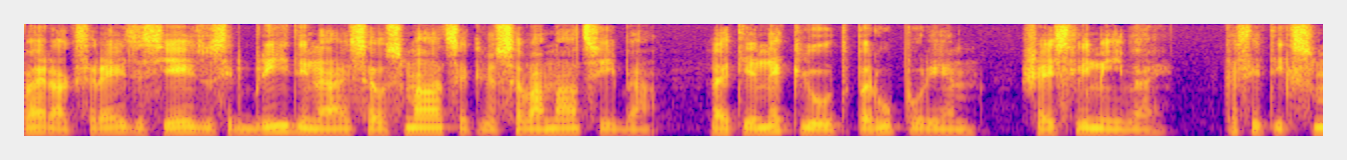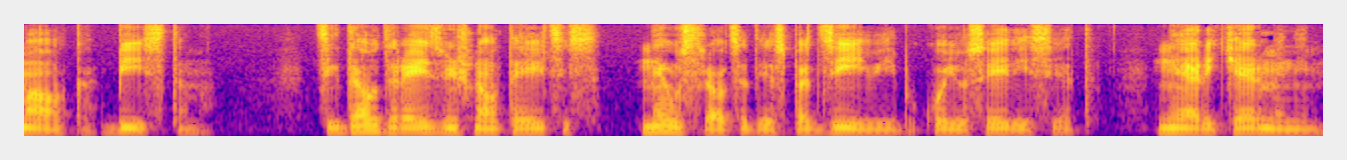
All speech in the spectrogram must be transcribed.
Vairākas reizes Jēzus ir brīdinājis savus mācekļus savā mācībā, lai tie nekļūtu par upuriem šai slimībai, kas ir tik smalka, bīstama. Cik daudz reiz viņš nav teicis, neuztraucieties par dzīvību, ko jūs ēdīsiet, ne arī ķermenim,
